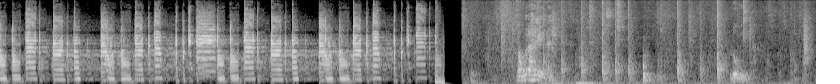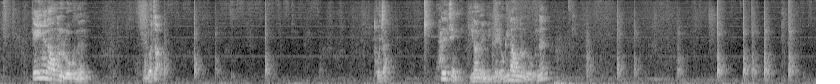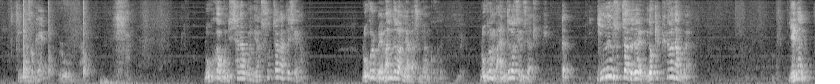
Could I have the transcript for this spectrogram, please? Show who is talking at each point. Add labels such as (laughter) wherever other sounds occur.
Speaker 1: 자 오늘 할 얘기는 로그입니다. 게임에 나오는 로그는 이거죠? 도적, 활쟁이 이런 의미인데 여기 나오는 로그는 이 녀석의 로그입니다. 로그가 뭔지 찾아보면 그냥 숫자란 뜻이에요. 로그를 왜 만들었냐가 중요한 거거든. 로그는 만들어지는 숫자. 그러니까 있는 숫자들을 이렇게 표현한 거야. 얘는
